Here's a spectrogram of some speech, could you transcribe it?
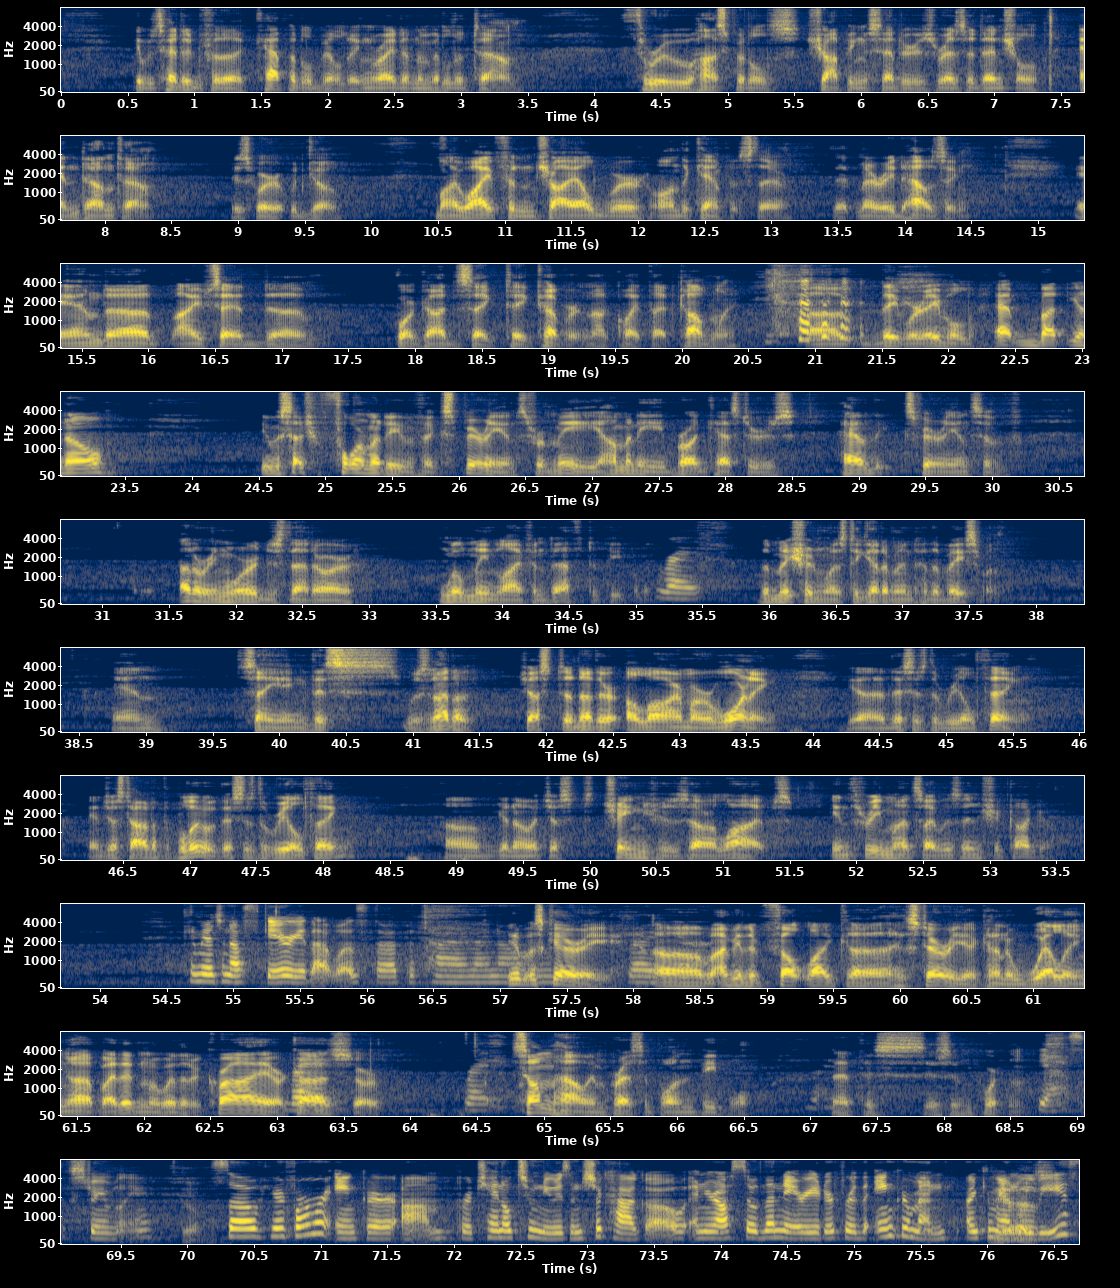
It was headed for the Capitol building right in the middle of town, through hospitals, shopping centers, residential, and downtown is where it would go. My wife and child were on the campus there at Married Housing. And uh, I said, uh, for God's sake, take cover, not quite that calmly. Uh, they were able, uh, but you know, it was such a formative experience for me. How many broadcasters have the experience of uttering words that are will mean life and death to people? Right. The mission was to get them into the basement and saying this was not a just another alarm or warning. Uh, this is the real thing, and just out of the blue, this is the real thing. Uh, you know, it just changes our lives. In three months, I was in Chicago. Can you imagine how scary that was though at the time? I know. It was scary. Right, um, I mean, it felt like uh, hysteria kind of welling up. I didn't know whether to cry or Right. cuss or Right. somehow impress upon people that this is important. Yes, extremely. Yeah. So you're a former anchor um, for Channel 2 News in Chicago, and you're also the narrator for the Anchorman, Anchorman Yes. movies.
